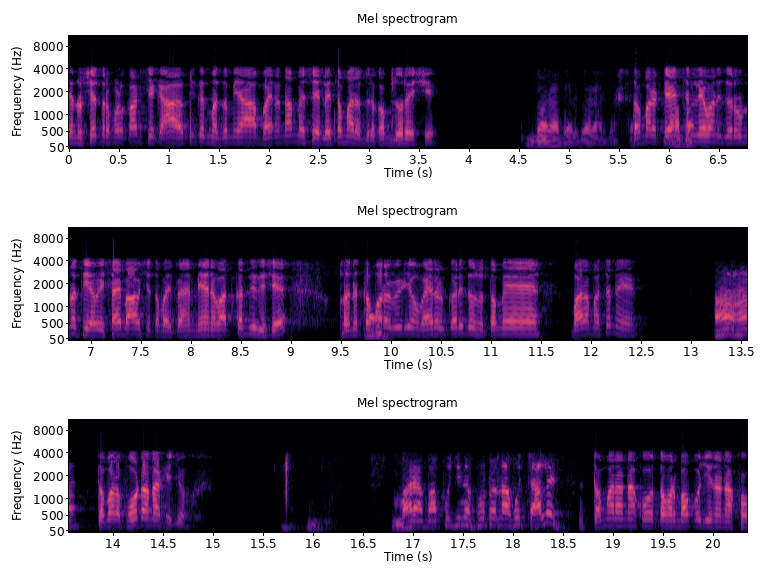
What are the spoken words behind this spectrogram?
એનું ક્ષેત્રફળ કાઢશે કે આ હકીકતમાં જમીન આ ભાઈના નામે છે એટલે તમારે અંદર કબજો રહેશે. બરાબર બરાબર તમારે ટેન્શન લેવાની જરૂર નથી. હવે સાહેબ આવશે તમારી પાસે. મેં વાત કરી દીધી છે. અને તમારો વીડિયો વાયરલ કરી દઉં છું. તમે મારામાં છે ને હા હા. તમારા ફોટા નાખીજો. મારા બાપુજીનો ફોટો નાખો ચાલે તમારા નાખો તમારા બાપુજીનો નાખો.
